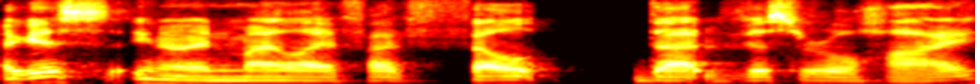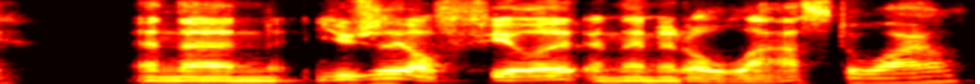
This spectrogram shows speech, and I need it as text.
I guess, you know, in my life, I've felt that visceral high. And then usually I'll feel it and then it'll last a while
